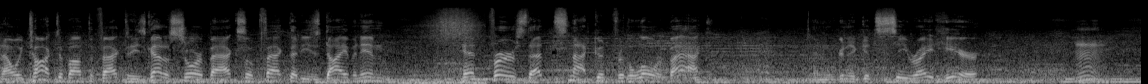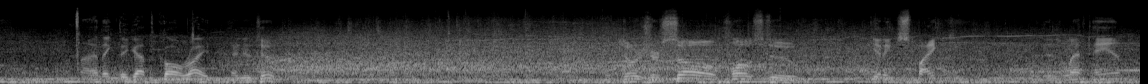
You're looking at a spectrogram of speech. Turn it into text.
Now we talked about the fact that he's got a sore back, so the fact that he's diving in head first, that's not good for the lower back. And we're going to get to see right here. Mm. I think they got the call right. I do too. Dozier so close to getting spiked with his left hand.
